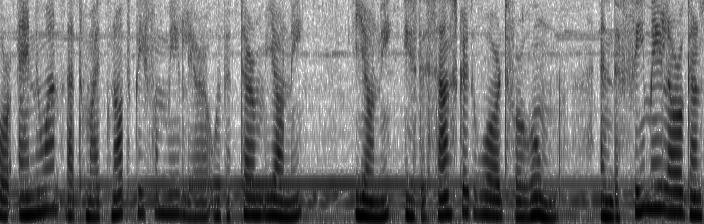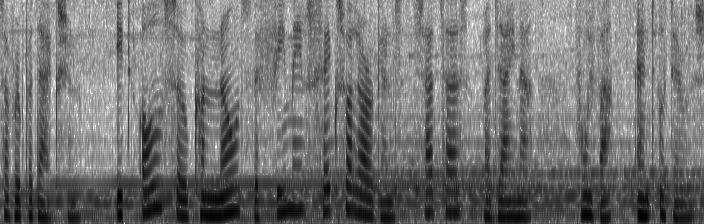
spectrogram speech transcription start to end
For anyone that might not be familiar with the term yoni, yoni is the Sanskrit word for womb and the female organs of reproduction. It also connotes the female sexual organs such as vagina, vulva, and uterus.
